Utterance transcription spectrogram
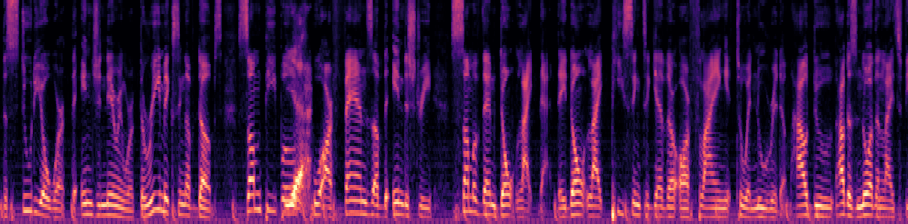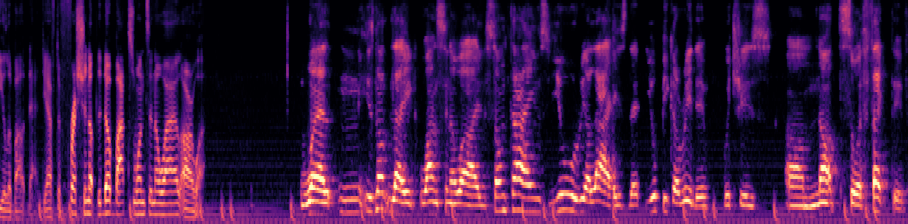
the studio work, the engineering work, the remixing of dubs. Some people Yeah. who are fans of the industry, some of them don't like that. They don't like piecing together or flying it to a new rhythm. How do how does Northern Lights feel about that? Do you have to freshen up the dub box once in a while or what? Well, mm, it's not like once in a while. Sometimes you realize that you pick a rhythm which is um, not so effective,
